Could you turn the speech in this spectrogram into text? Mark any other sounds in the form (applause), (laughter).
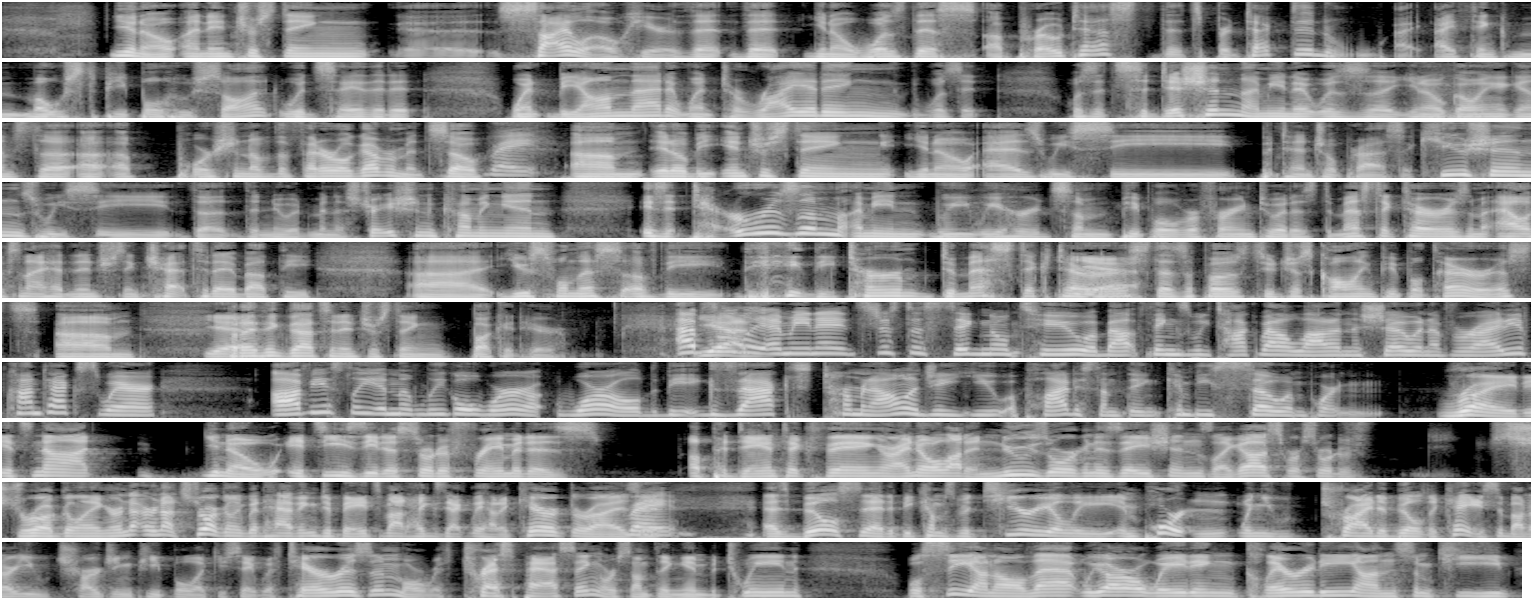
you know an interesting uh, silo here that that you know was this a protest that's protected? I, I think most people who saw it would say that it went beyond that. It went to rioting. Was it was it sedition i mean it was uh, you know going against a, a, a portion of the federal government so Right. um, it'll be interesting, you know, as we see potential prosecutions, we see the the new administration coming in. Is it terrorism? I mean, we we heard some people referring to it as domestic terrorism. Alex and I had an interesting chat today about the uh, usefulness of the (laughs) the the term domestic terrorist as opposed to just calling people terrorists. Um, Yeah. But I think that's an interesting bucket here. Absolutely. Yeah. I mean, it's just a signal too about things we talk about a lot on the show in a variety of contexts where obviously in the legal wor- world, the exact terminology you apply to something can be so important. Right. It's not, you know, it's easy to sort of frame it as a pedantic thing. Or I know a lot of news organizations like us were sort of struggling, or not, or not struggling, but having debates about exactly how to characterize Right. it. As Bill said, it becomes materially important when you try to build a case about are you charging people, like you say, with terrorism or with trespassing or something in between. We'll see on all that. We are awaiting clarity on some key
